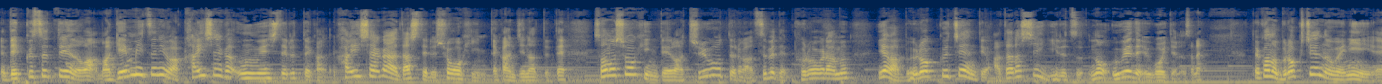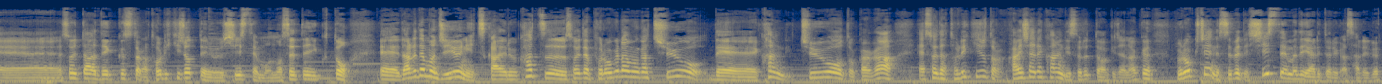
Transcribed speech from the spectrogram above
DEX っていうのは、まあ、厳密には会社が運営してるってか、会社が出してる商品って感じになってて、その商品っていうのは中央っていうのが全てプログラム、いわばブロックチェーンっていう新しい技術の上で動いてるんですよね。で、このブロックチェーンの上に、えー、そういった DEX とか取引所っていうシステムを載せていくと、えー、誰でも自由に使える、かつ、そういったプログラムが中央で管理、中央とかが、えー、そういった取引所とか会社で管理するってわけじゃなく、ブロックチェーンで全てシステムでやり取りがされる。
